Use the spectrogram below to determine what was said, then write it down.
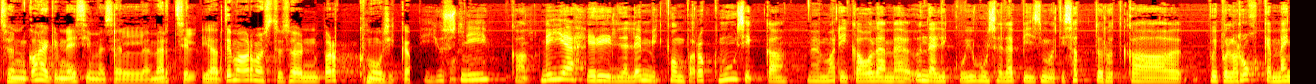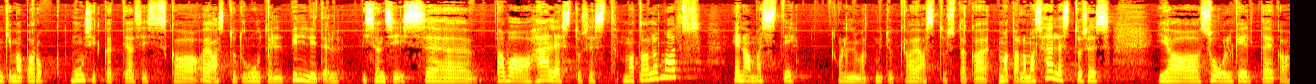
see on kahekümne esimesel märtsil ja tema armastus on barokkmuusika. just nii, ka meie eriline lemmik on barokkmuusika. me Mariga oleme õnneliku juhuse läbi niimoodi sattunud ka võib-olla rohkem mängima barokkmuusikat ja siis ka ajastutuludel pillidel, mis on siis äh, tavahäälestusest madalamas enamasti olenevalt muidugi ajastust, aga madalamas häälestuses ja soolkeeltega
